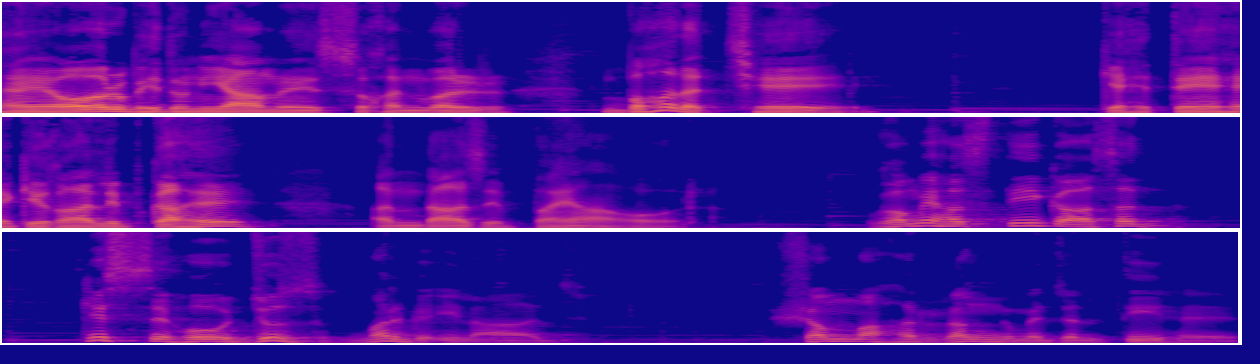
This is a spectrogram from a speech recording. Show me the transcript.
हैं और भी दुनिया में सुखनवर बहुत अच्छे। कहते हैं कि गालिब का है अंदाज बयां और। गम हस्ती का असद किस से हो जुज मर्ग इलाज। शम्मा हर रंग में जलती है,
